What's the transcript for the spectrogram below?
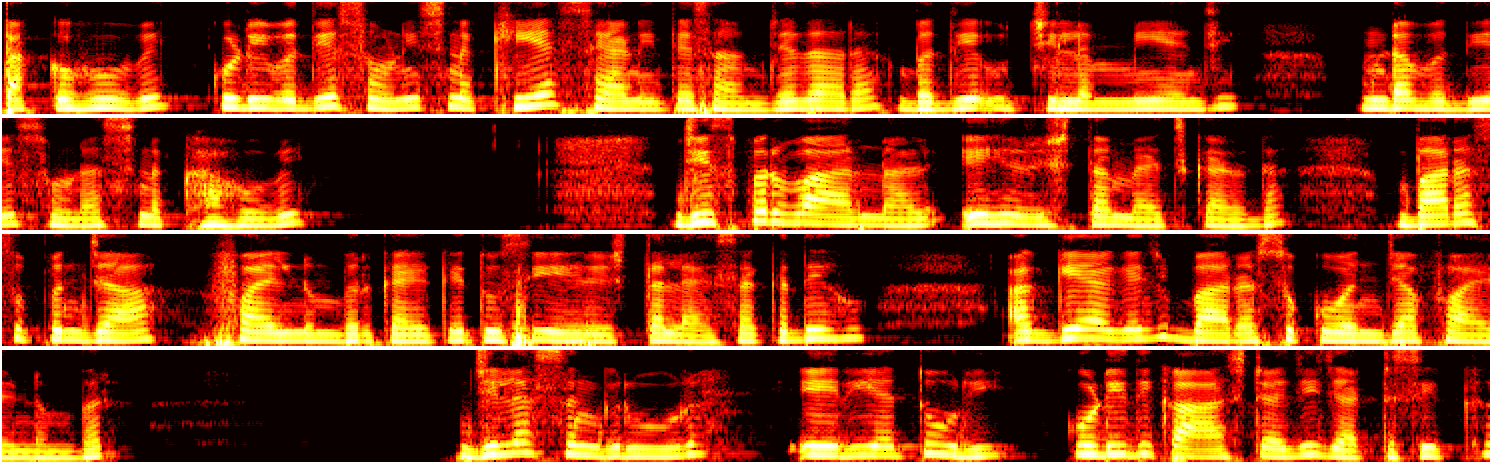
ਤੱਕ ਹੋਵੇ। ਕੁੜੀ ਵਧੀਆ ਸੋਹਣੀ, ਸੁਨੱਖੀ ਹੈ, ਸਿਆਣੀ ਤੇ ਸਮਝਦਾਰ ਹੈ, ਵਧੀਆ ਉੱਚੀ ਲੰਮੀ ਹੈ ਜੀ। ਮੁੰਡਾ ਵਧੀਆ ਸੋਹਣਾ, ਸੁਨੱਖਾ ਹੋਵੇ। ਜਿਸ ਪਰਿਵਾਰ ਨਾਲ ਇਹ ਰਿਸ਼ਤਾ ਮੈਚ ਕਰਦਾ 1250 ਫਾਈਲ ਨੰਬਰ ਕਹਿ ਕੇ ਤੁਸੀਂ ਇਹ ਰਿਸ਼ਤਾ ਲੈ ਸਕਦੇ ਹੋ। ਅੱਗੇ ਆ ਗਿਆ ਜੀ 1251 ਫਾਈਲ ਨੰਬਰ ਜ਼ਿਲ੍ਹਾ ਸੰਗਰੂਰ ਏਰੀਆ ਧੂਰੀ, ਕੁੜੀ ਦੀ ਕਾਸਟ ਹੈ ਜੀ ਜੱਟ ਸਿੱਖ,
